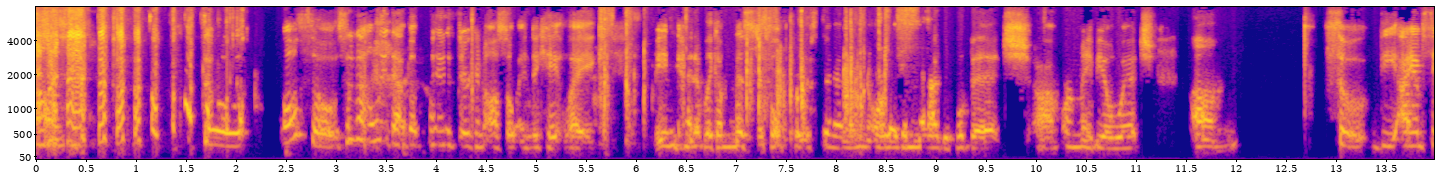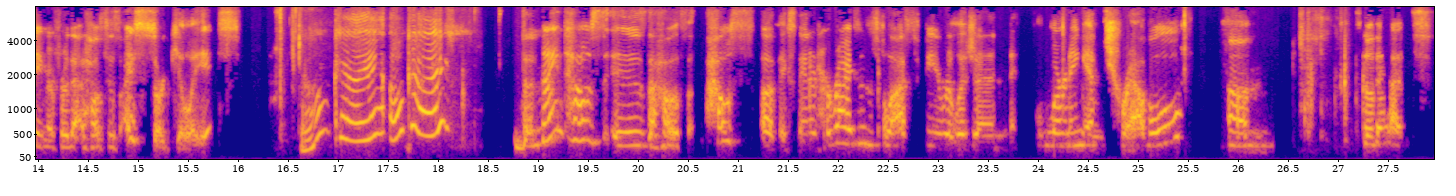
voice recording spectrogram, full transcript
Um, so also, so not only that, but planets there can also indicate like being kind of like a mystical person or like a magical bitch, um, or maybe a witch. Um, so the I am statement for that house is I circulate. Okay. Okay. The ninth house is the house house of expanded horizons, philosophy, religion, learning, and travel. Um, so that's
